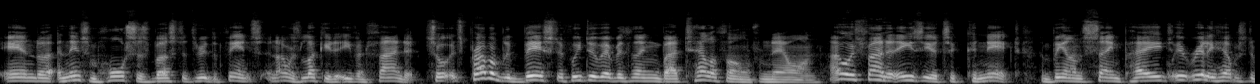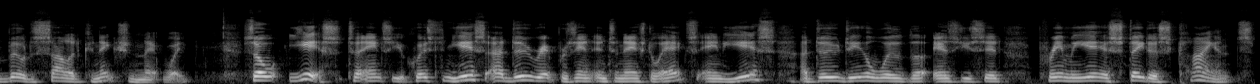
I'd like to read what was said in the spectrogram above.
and uh, and then some horses busted through the fence, and I was lucky to even find it. So it's probably best if we do everything by telephone from now on. I always find it easier to connect and be on the same page. It really helps to build a solid connection that way. So, yes, to answer your question, yes, I do represent international acts, and yes, I do deal with, uh, as you said, premier status clients.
